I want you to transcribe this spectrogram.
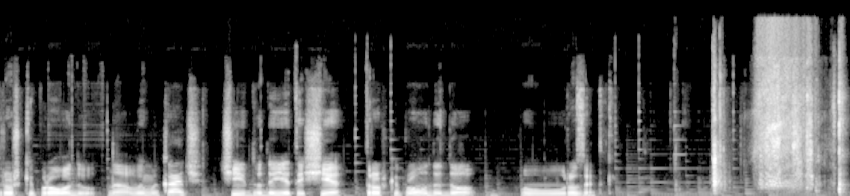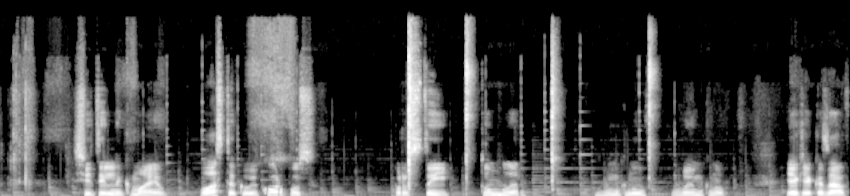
трошки проводу на вимикач, чи додаєте ще трошки проводу до розетки. Світильник має пластиковий корпус, простий тумблер. Вимкнув, вимкнув. Як я казав,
